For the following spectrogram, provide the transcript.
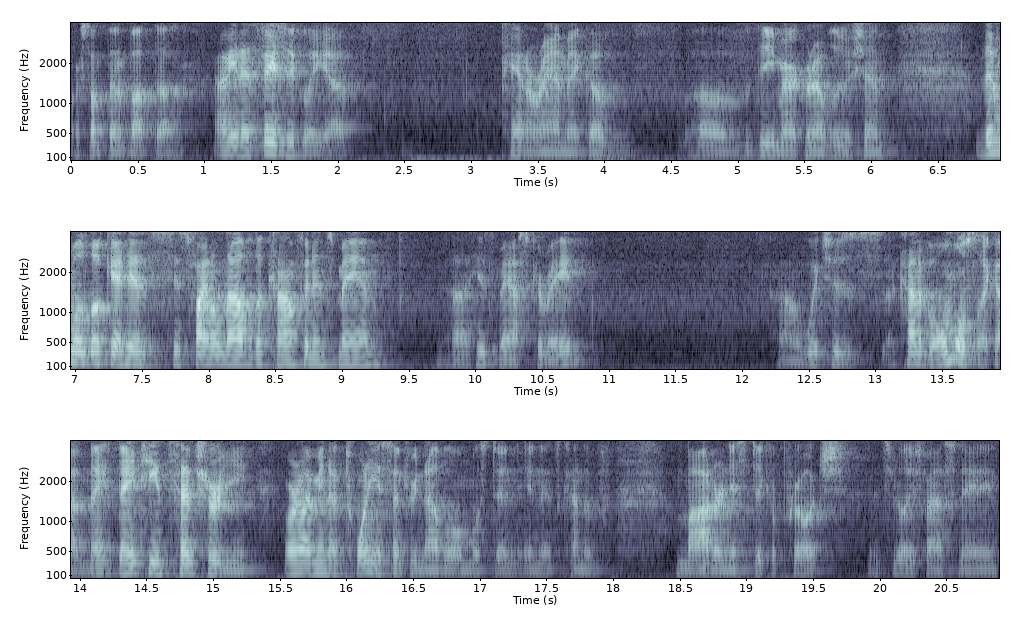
Or something about the. I mean, it's basically a panoramic of of the American Revolution. Then we'll look at his his final novel, The Confidence Man, uh, his Masquerade, uh, which is kind of almost like a 19th century, or I mean, a 20th century novel almost in, in its kind of modernistic approach. It's really fascinating.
